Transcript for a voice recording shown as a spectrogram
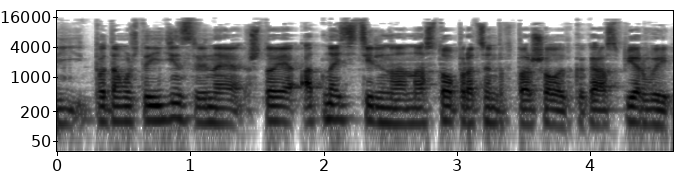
потому что единственное, что я относительно на 100% прошел, это как раз первый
